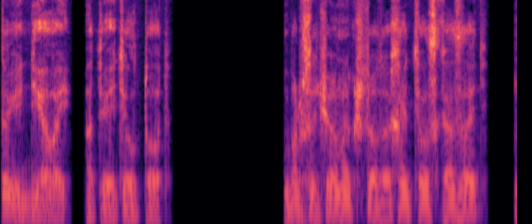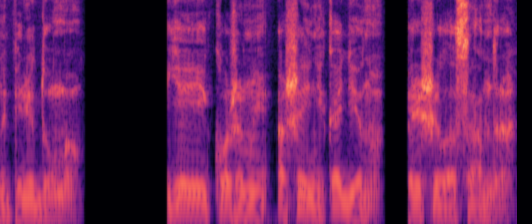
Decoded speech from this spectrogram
то и делай», — ответил тот. Барсучонок что-то хотел сказать, но передумал. «Я ей кожаный ошейник одену», — решила Сандра.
